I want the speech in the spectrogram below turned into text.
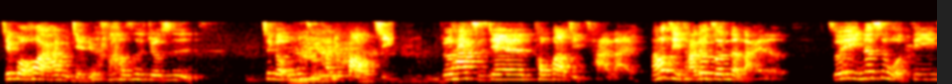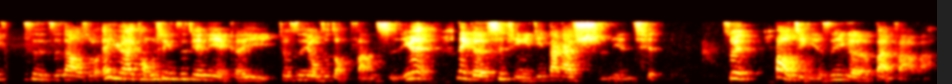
结果后来他们解决方式就是这个屋主他就报警，就是他直接通报警察来，然后警察就真的来了。所以那是我第一次知道说，哎，原来同性之间你也可以就是用这种方式，因为那个事情已经大概十年前。所以报警也是一个办法吧，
